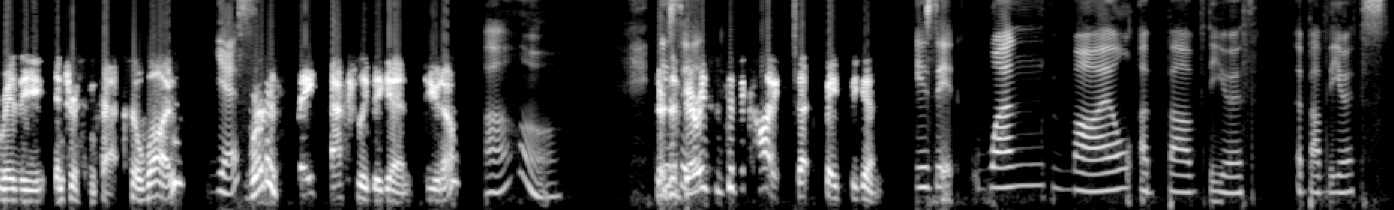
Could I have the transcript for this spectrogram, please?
really interesting facts. So one, Yes. where does space actually begin? Do you know? Oh. There's Is a very specific height that space begins. Is it one mile above the earth, above the Earth's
